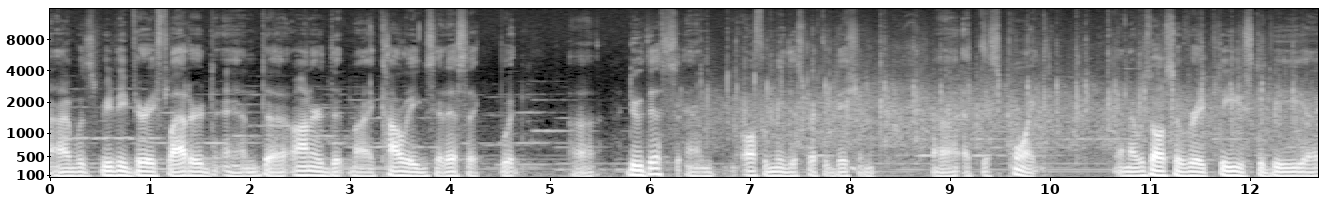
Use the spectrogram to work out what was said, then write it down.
I was really very flattered and uh, honored that my colleagues at ESSEC would uh, do this and offer me this recognition uh, at this point. And I was also very pleased to be uh,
